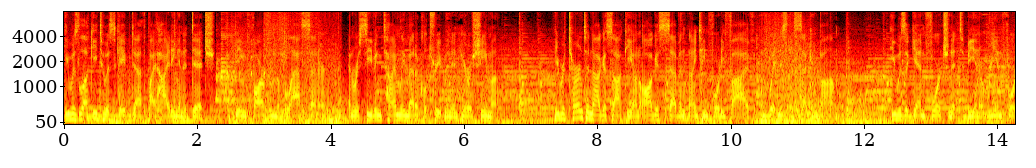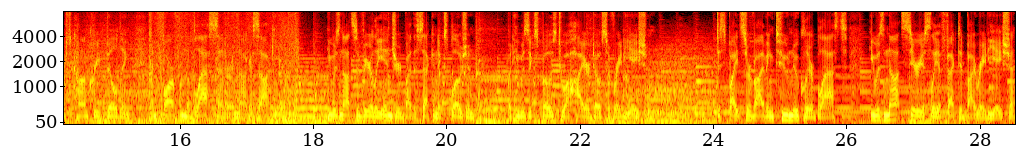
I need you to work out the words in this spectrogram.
He was lucky to escape death by hiding in a ditch, being far from the blast center, and receiving timely medical treatment in Hiroshima. He returned to Nagasaki on August 7, 1945, and witnessed the second bomb. He was again fortunate to be in a reinforced concrete building and far from the blast center in Nagasaki. He was not severely injured by the second explosion, but he was exposed to a higher dose of radiation. Despite surviving two nuclear blasts, he was not seriously affected by radiation.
